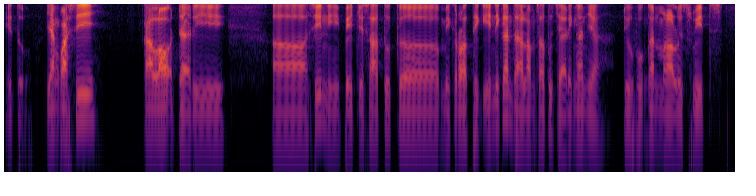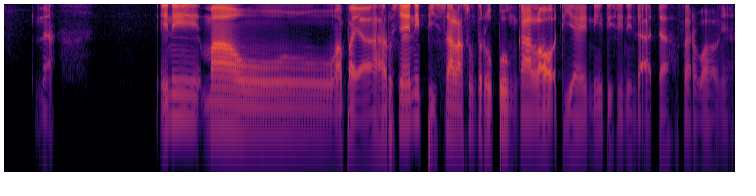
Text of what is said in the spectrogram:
Itu. Yang pasti kalau dari uh, sini PC1 ke mikrotik ini kan dalam satu jaringan ya dihubungkan melalui switch. Nah ini mau apa ya harusnya ini bisa langsung terhubung kalau dia ini di sini tidak ada firewallnya.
